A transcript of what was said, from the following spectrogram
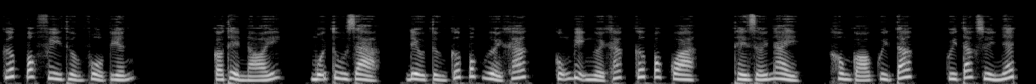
cướp bóc phi thường phổ biến. Có thể nói, mỗi tu giả đều từng cướp bóc người khác, cũng bị người khác cướp bóc qua. Thế giới này, không có quy tắc, quy tắc duy nhất,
